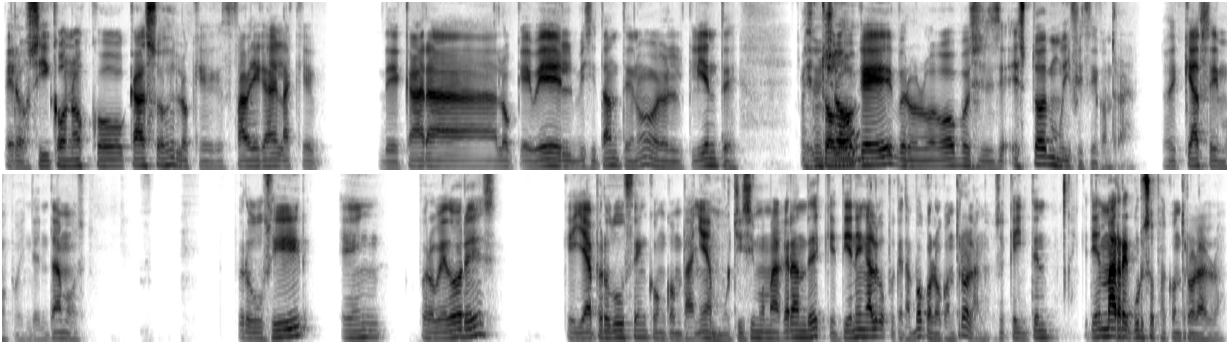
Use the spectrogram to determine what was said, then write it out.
pero sí conozco casos en los que fábricas en las que de cara a lo que ve el visitante, ¿no? El cliente, ¿Es es todo ok, pero luego pues es- esto es muy difícil de controlar. Entonces, ¿qué hacemos? Pues intentamos producir en proveedores que ya producen con compañías muchísimo más grandes que tienen algo, porque tampoco lo controlan, o sea, que, que tienen más recursos para controlarlo.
